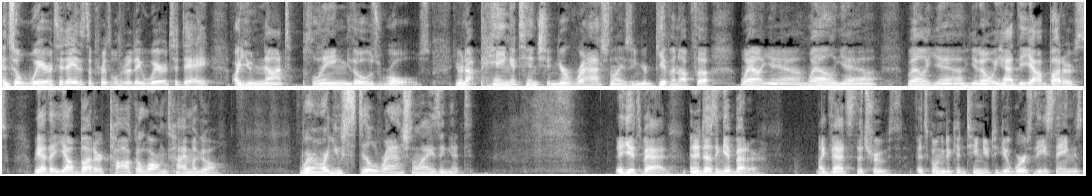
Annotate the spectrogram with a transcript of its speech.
And so, where today, that's the principle for today, where today are you not playing those roles? You're not paying attention. You're rationalizing. You're giving up the, well, yeah, well, yeah, Well, yeah, you know, we had the Yao Butters. We had that Yao Butter talk a long time ago. Where are you still rationalizing it? It gets bad and it doesn't get better. Like, that's the truth. It's going to continue to get worse. These things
